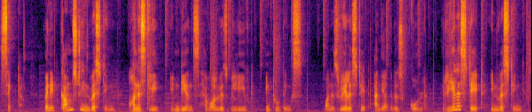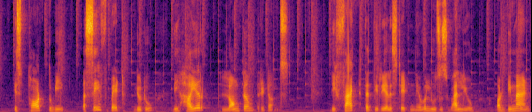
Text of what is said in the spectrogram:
sector? When it comes to investing, honestly, Indians have always believed in two things one is real estate, and the other is gold. Real estate investing is thought to be a safe bet due to the higher long term returns. The fact that the real estate never loses value or demand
